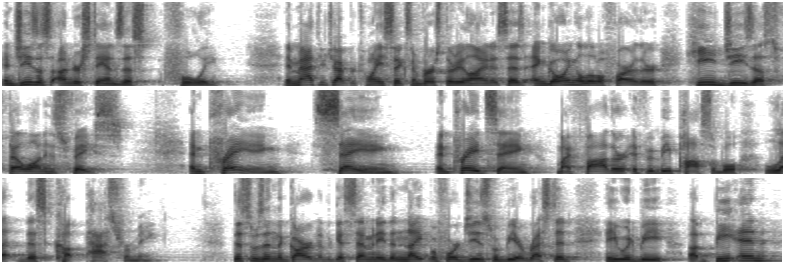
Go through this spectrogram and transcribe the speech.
And Jesus understands this fully. In Matthew chapter 26 and verse 39, it says, And going a little farther, he, Jesus, fell on his face and praying, saying, and prayed, saying, My Father, if it be possible, let this cup pass from me. This was in the Garden of Gethsemane the night before Jesus would be arrested. He would be uh, beaten,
